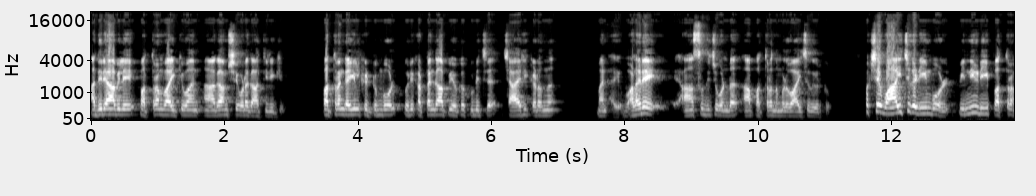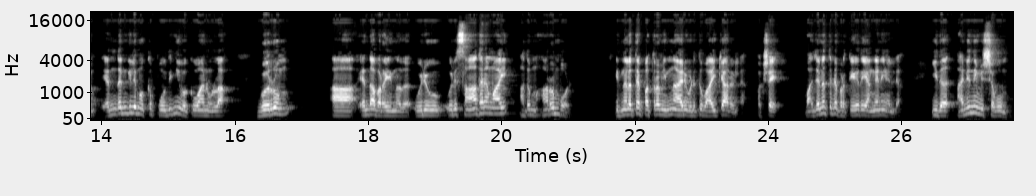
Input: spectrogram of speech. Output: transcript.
അതിരാവിലെ പത്രം വായിക്കുവാൻ ആകാംക്ഷയോടെ കാത്തിരിക്കും. പത്രം കയ്യിൽ കിട്ടുമ്പോൾ ഒരു കട്ടൻ കാപ്പിയൊക്കെ കുടിച്ച് ചാരിക്കിടന്ന് മൻ- വളരെ ആസ്വദിച്ചുകൊണ്ട് ആ പത്രം നമ്മൾ വായിച്ചു തീർക്കും. പക്ഷെ വായിച്ചു കഴിയുമ്പോൾ പിന്നീട് ഈ പത്രം എന്തെങ്കിലുമൊക്കെ പൊതിഞ്ഞു വെക്കുവാനുള്ള വെറും എന്താ പറയുന്നത് ഒരു ഒരു സാധനമായി അത് മാറുമ്പോൾ ഇന്നലത്തെ പത്രം ഇന്ന് ആരും എടുത്ത് വായിക്കാറില്ല. പക്ഷേ വചനത്തിന്റെ പ്രത്യേകത അങ്ങനെയല്ല. ഇത് അനുനിമിഷവും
